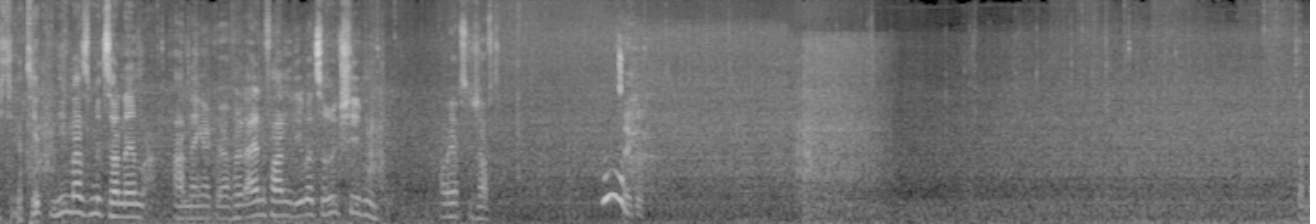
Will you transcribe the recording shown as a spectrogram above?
Wichtiger Tipp, niemals mit so einem Anhängerquerfeld einfahren, lieber zurückschieben. Aber ich hab's geschafft. Sehr gut. Dann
